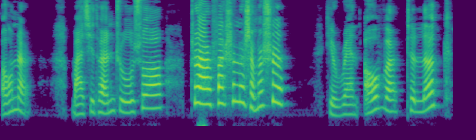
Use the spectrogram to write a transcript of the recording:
owner. 马戏团主说：“这儿发生了什么事？” He ran over to look.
